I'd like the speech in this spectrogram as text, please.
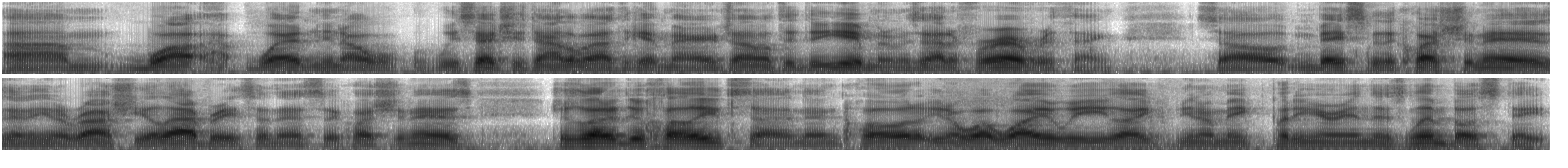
Um, what when you know we said she's not allowed to get married, she's not allowed to do yibum. Is that a forever thing? So basically, the question is, and you know Rashi elaborates on this. The question is, just let her do chalitza and then call it. You know what? Why are we like you know make putting her in this limbo state?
